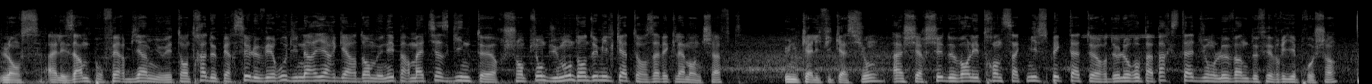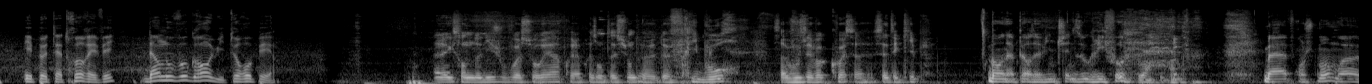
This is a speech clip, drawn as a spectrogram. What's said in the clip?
Lance a les armes pour faire bien mieux et tentera de percer le verrou d'une arrière-garde emmenée par Mathias Ginter, champion du monde en 2014 avec la Mannschaft. Une qualification à chercher devant les 35 000 spectateurs de l'Europa Park Stadion le 22 février prochain et peut-être rêver d'un nouveau grand 8 européen. Alexandre Denis, je vous vois sourire après la présentation de, Fribourg. Ça vous évoque quoi cette équipe? Bon, on a peur de Vincenzo Griffo. bah, franchement, moi,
